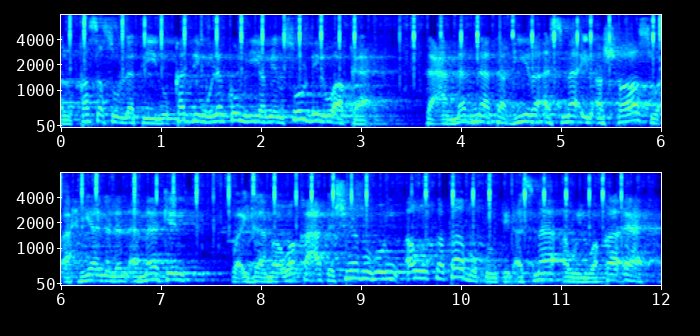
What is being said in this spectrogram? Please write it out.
القصص التي نقدم لكم هي من صلب الواقع. تعمدنا تغيير أسماء الأشخاص وأحيانا الأماكن وإذا ما وقع تشابه أو تطابق في الأسماء أو الوقائع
